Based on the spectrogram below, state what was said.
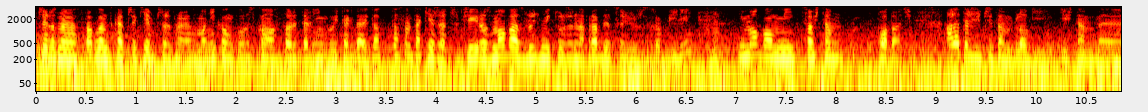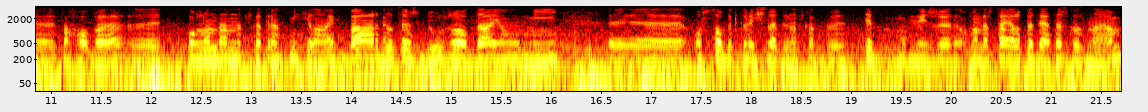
Czy rozmawiam z Pawłem Tkaczykiem, czy rozmawiam z Moniką Górską o storytellingu i tak dalej. To, to są takie rzeczy, czyli rozmowa z ludźmi, którzy naprawdę coś już zrobili Mhm. i mogą mi coś tam podać. Ale też i czytam blogi gdzieś tam e, fachowe, e, oglądam na przykład transmisję live. Bardzo Tak. też dużo dają mi osoby, które śledzę. Na przykład e, ty mówiłeś, że oglądasz Taja Lopeza, ja też go znam.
